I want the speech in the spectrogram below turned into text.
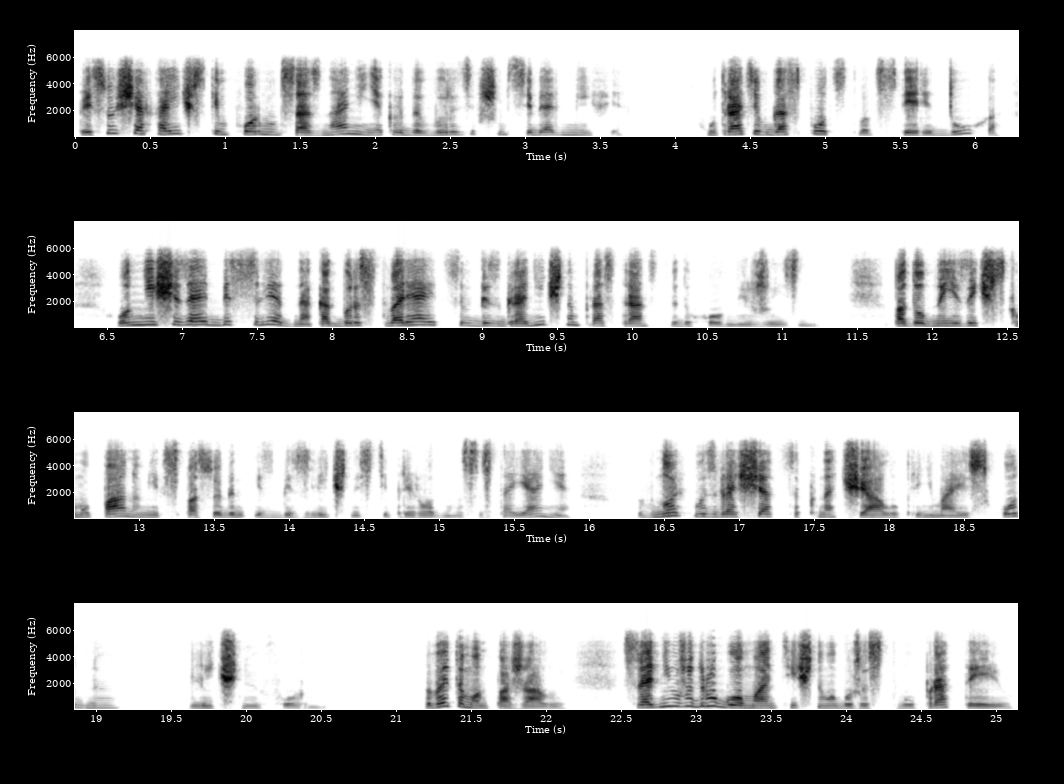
присуще архаическим формам сознания, некогда выразившим себя в мифе. Утратив господство в сфере духа, он не исчезает бесследно, а как бы растворяется в безграничном пространстве духовной жизни. Подобно языческому пану, миф способен из безличности природного состояния вновь возвращаться к началу, принимая исходную личную форму. В этом он, пожалуй, сродни уже другому античному божеству, Протею,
